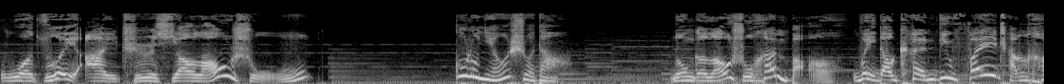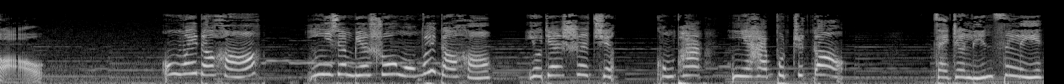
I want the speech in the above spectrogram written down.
我最爱吃小老鼠，咕噜牛说道：“弄个老鼠汉堡，味道肯定非常好。味道好？你先别说我味道好，有件事情恐怕你还不知道，在这林子里，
